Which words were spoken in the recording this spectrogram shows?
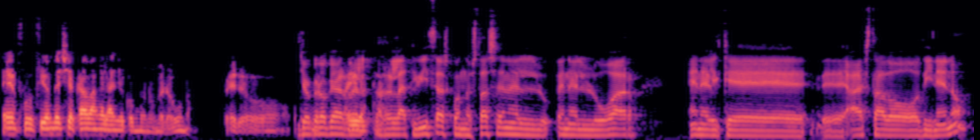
en función de si acaban el año como número uno. Pero yo creo que relativizas cuando estás en el, en el lugar en el que eh, ha estado Dineno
